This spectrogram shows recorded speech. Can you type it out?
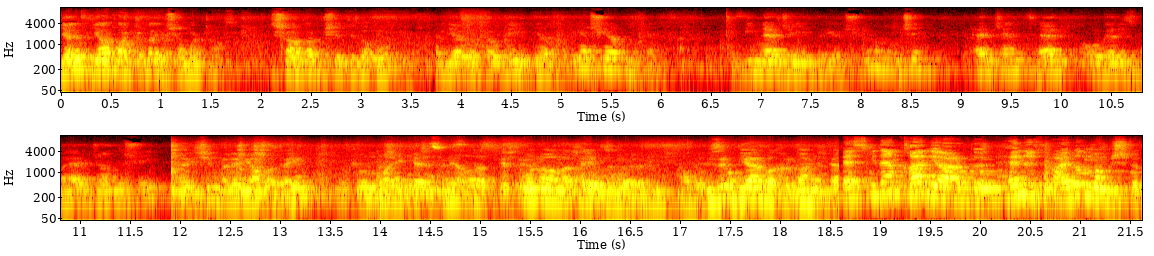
Gelip Diyarbakır'da yaşamak lazım. Dışarıda bu şekilde olmuyor. Diyarbakır değil, Diyarbakır yaşayan bir kent. Binlerce yıldır yaşıyor. Onun için her kent, her organizma, her canlı şey için böyle bir anlatayım. Kurma hikayesini anlat. Onu anlatayım. Bizim Diyarbakır'dan giden Eskiden kar yağardı. Henüz ayrılmamıştık.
